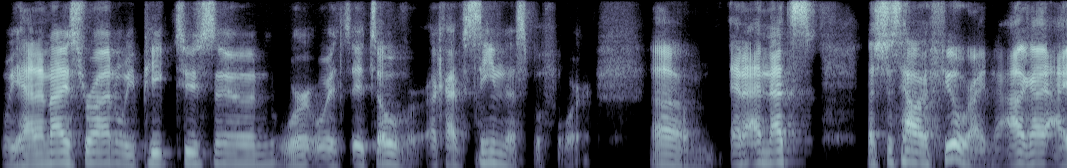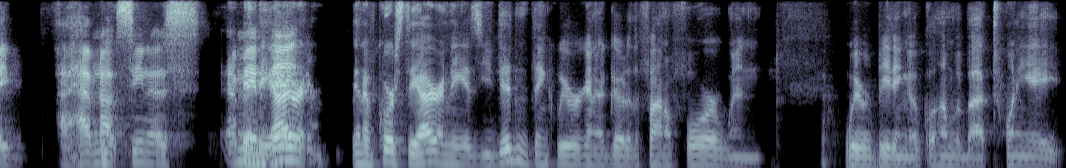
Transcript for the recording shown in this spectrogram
We had a nice run. We peaked too soon. We're, it's, it's over. Like I've seen this before, um, and and that's that's just how I feel right now. Like I I, I have not seen us. I mean, and, the irony, and of course, the irony is you didn't think we were going to go to the Final Four when we were beating Oklahoma by 28,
